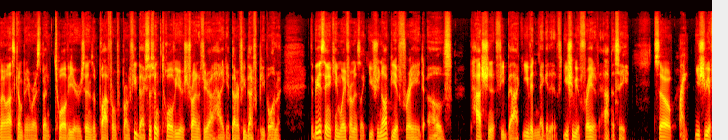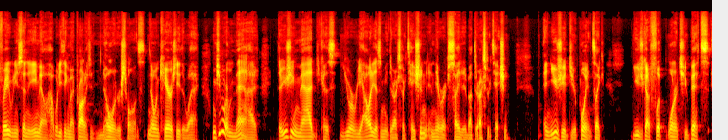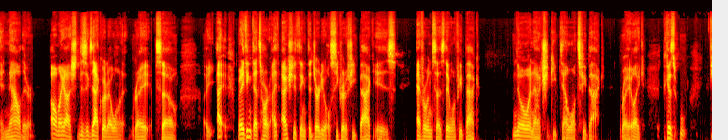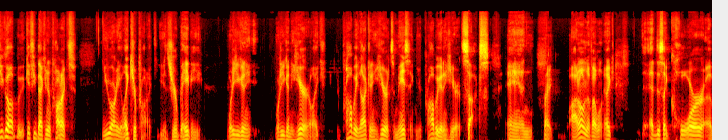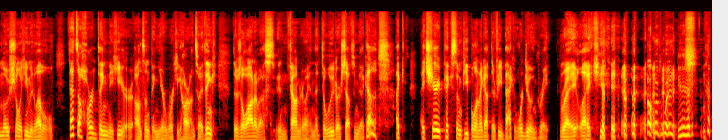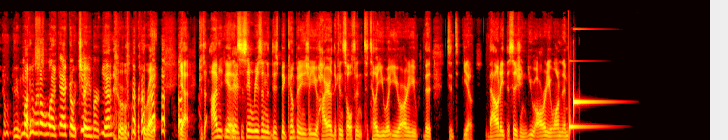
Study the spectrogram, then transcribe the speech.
my last company where I spent 12 years and it's a platform for product feedback. So I spent 12 years trying to figure out how to get better feedback from people. And the biggest thing I came away from is like, you should not be afraid of passionate feedback, even negative. You should be afraid of apathy. So right. you should be afraid when you send an email, how, what do you think of my product? And no one responds. No one cares either way. When people are mad, they're usually mad because your reality doesn't meet their expectation and they were excited about their expectation. And usually to your point, it's like you just got to flip one or two bits and now they're, oh my gosh, this is exactly what I wanted. Right. So I, but I think that's hard. I actually think the dirty old secret of feedback is everyone says they want feedback. No one actually deep down wants feedback. Right. Like, because if you go up get feedback on your product, you already like your product. It's your baby. What are you gonna what are you gonna hear? Like you're probably not gonna hear it's amazing. You're probably gonna hear it sucks. And like I don't know if I want like at this like core emotional human level, that's a hard thing to hear on something you're working hard on. So I think there's a lot of us in Founderland that delude ourselves and be like, oh, like I cherry picked some people and I got their feedback and we're doing great right? Like totally my little like echo chamber. Yeah. right. Yeah. Because I'm yeah, it's the same reason that these big companies you hire the consultant to tell you what you already the to you know validate decision you already wanted them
